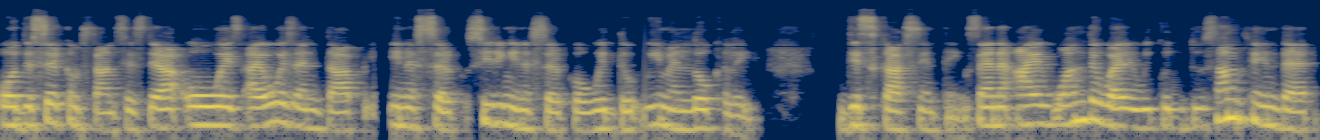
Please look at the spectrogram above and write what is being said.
or the circumstances, there are always, I always end up in a circle, sitting in a circle with the women locally discussing things. And I wonder whether we could do something that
